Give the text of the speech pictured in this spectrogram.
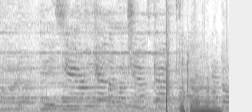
tire. This year, can't let my chance pass. Okay, I'm gonna.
